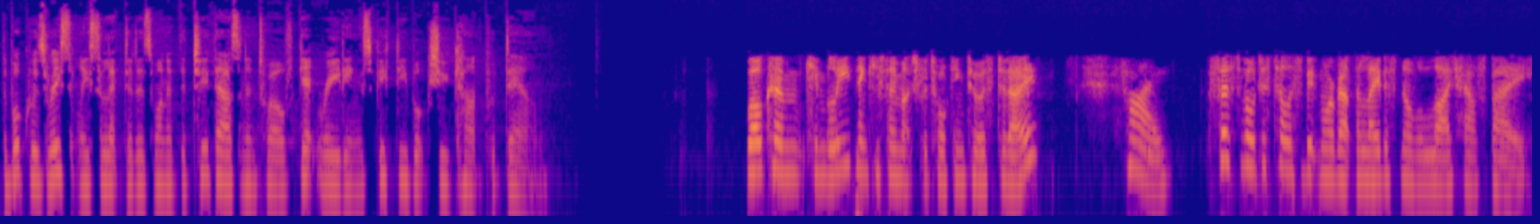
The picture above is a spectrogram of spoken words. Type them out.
The book was recently selected as one of the 2012 Get Readings 50 Books You Can't Put Down. Welcome, Kimberley. Thank you so much for talking to us today. Hi first of all, just tell us a bit more about the latest novel, Lighthouse Bay.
